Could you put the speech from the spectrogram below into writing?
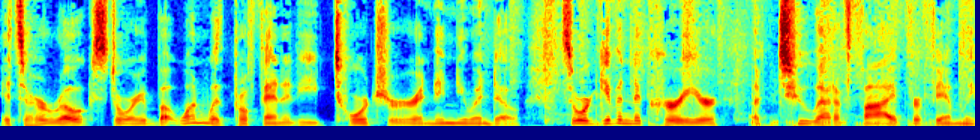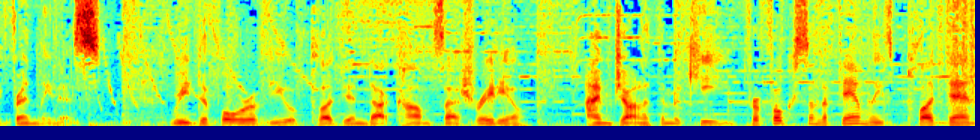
It's a heroic story, but one with profanity, torture, and innuendo, so we're giving The Courier a 2 out of 5 for family friendliness. Read the full review at pluggedin.com slash radio I'm Jonathan McKee for Focus on the Family's Plugged In.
